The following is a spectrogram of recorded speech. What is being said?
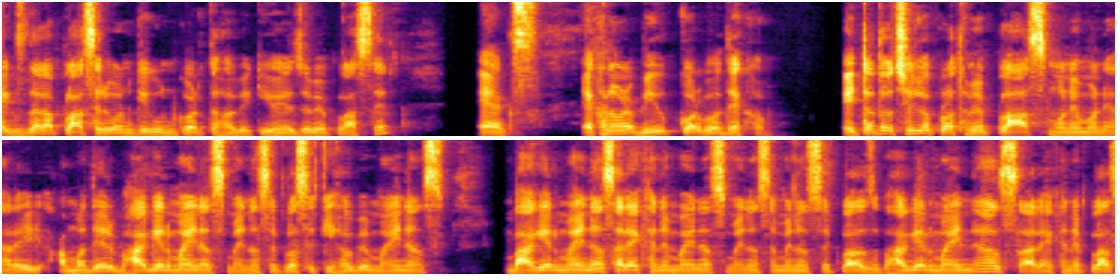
এক্স দ্বারা প্লাসের ওয়ানকে গুণ করতে হবে, কি হয়ে যাবে? প্লাসের এক্স এখন আমরা বিয়োগ করব, দেখো। এটা তো ছিল প্রথমে প্লাস মনে মনে। আর এই আমাদের ভাগের মাইনাস মাইনাসে প্লাসে কি হবে? মাইনাস ভাগের মাইনাস আর এখানে মাইনাস মাইনাসে মাইনাসে প্লাস ভাগের মাইনাস আর এখানে প্লাস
